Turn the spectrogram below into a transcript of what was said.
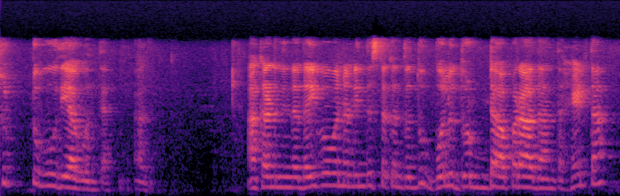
ಸುಟ್ಟು ಬೂದಿ ಆಗುವಂತೆ ಅದು ಆ ಕಾರಣದಿಂದ ದೈವವನ್ನ ನಿಂದಿಸ್ತಕ್ಕಂಥದ್ದು ಬಲು ದೊಡ್ಡ ಅಪರಾಧ ಅಂತ ಹೇಳ್ತಾ,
